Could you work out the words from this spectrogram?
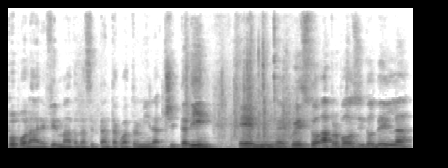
popolare firmata da 74.000 cittadini. E, mh, questo a proposito della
